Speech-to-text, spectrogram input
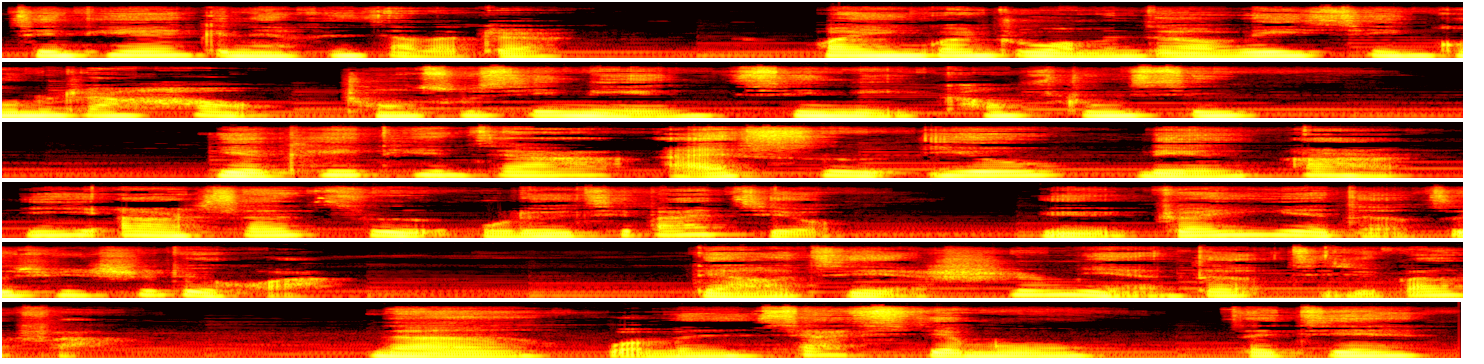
今天跟您分享到这儿，欢迎关注我们的微信公众账号“重塑心灵心理康复中心”。也可以添加 S U 零二一二三四五六七八九，与专业的咨询师对话，了解失眠的解决办法。那我们下期节目再见。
